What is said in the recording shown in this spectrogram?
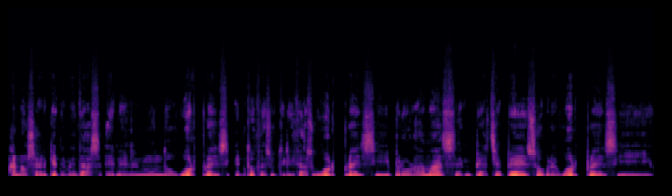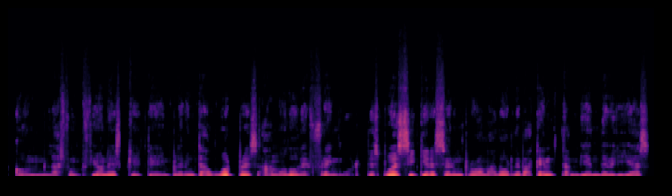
a no ser que te metas en el mundo WordPress, entonces utilizas WordPress y programas en PHP sobre WordPress y con las funciones que te implementa WordPress a modo de framework. Después, si quieres ser un programador de backend, también deberías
